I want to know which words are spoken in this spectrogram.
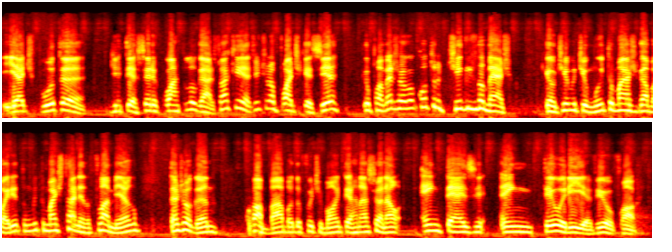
e a disputa de terceiro e quarto lugar. Só que a gente não pode esquecer que o Palmeiras jogou contra o Tigres do México, que é um time de muito mais gabarito, muito mais talento. O Flamengo está jogando com a baba do futebol internacional, em tese, em teoria, viu, Fábio?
